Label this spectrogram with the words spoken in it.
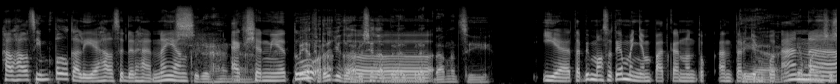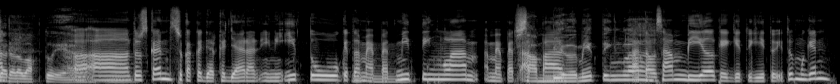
hal-hal simple kali ya, hal sederhana yang Sederhana. actionnya Tapi tuh. effortnya juga harusnya nggak eh, berat-berat banget sih. Iya, tapi maksudnya menyempatkan untuk antar Iya, jemput yang paling anak. susah adalah waktu ya. Eh, eh, terus kan suka kejar-kejaran ini itu, kita mepet meeting lah, mepet Sambil apa, meeting lah. atau sambil kayak gitu-gitu. Itu mungkin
